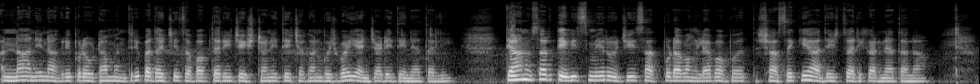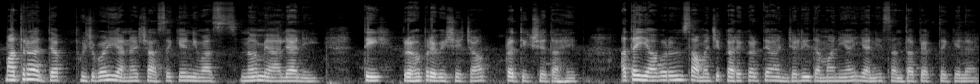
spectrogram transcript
अन्न आणि नागरी पुरवठा मंत्रीपदाची जबाबदारी ज्येष्ठ नेते छगन भुजबळ यांच्याकडे देण्यात आली. त्यानुसार तेवीस मे रोजी सातपुडा बंगल्याबाबत शासकीय आदेश जारी करण्यात आला. मात्र अद्याप भुजबळ यांना शासकीय निवास न मिळाल्याने ते गृहप्रवेशाच्या प्रतीक्षेत आहेत. आता यावरून सामाजिक कार्यकर्त्या अंजली दमानिया यांनी संताप व्यक्त केला आहे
